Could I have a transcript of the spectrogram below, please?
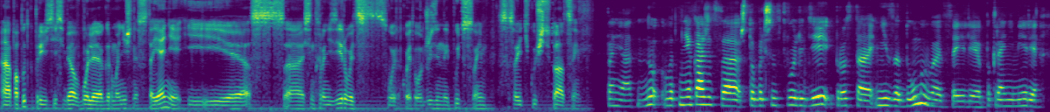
а, попытка привести себя в более гармоничное состояние и синхронизировать свой какой-то вот жизненный путь со, своим, со своей текущей ситуацией. Понятно. Ну, вот мне кажется, что большинство людей просто не задумывается или, по крайней мере, а,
